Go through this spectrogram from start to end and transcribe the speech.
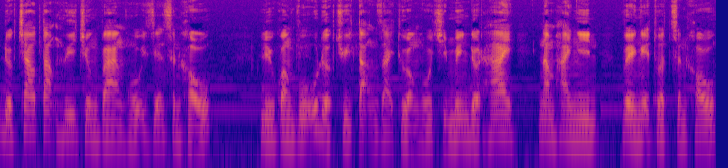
được trao tặng huy chương vàng hội diễn sân khấu. Lưu Quang Vũ được truy tặng giải thưởng Hồ Chí Minh đợt 2 năm 2000 về nghệ thuật sân khấu.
